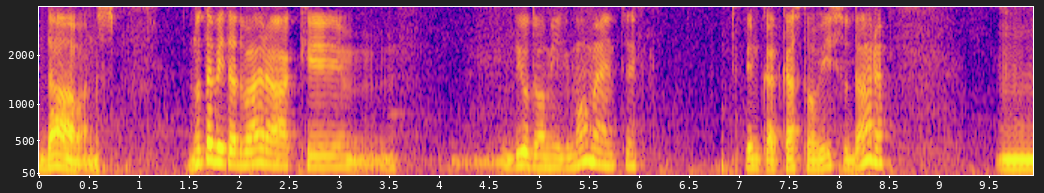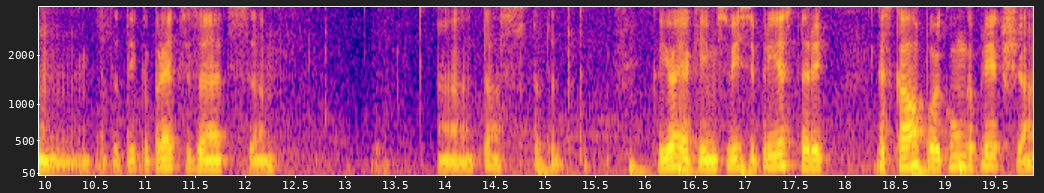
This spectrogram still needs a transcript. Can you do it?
dāvanas. Nu, te bija tādi vairāki mm, divdomīgi momenti. Pirmkārt, kas to visu dara? Mm, tad, tad tika precizēts uh, tas, tad, tad, ka, ka Jojakims visi priesteri, kas kalpoja kunga priekšā,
